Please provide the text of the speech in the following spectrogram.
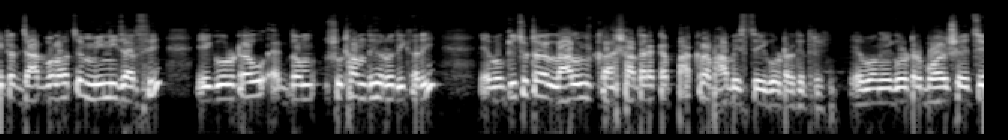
এটার জাত বলা হচ্ছে মিনি জার্সি। এই গরুটাও একদম সুঠাম দেহের অধিকারী এবং কিছুটা লাল সাদার একটা পাকড়া ভাব এসছে এই গরুটার ক্ষেত্রে এবং এই গরুটার বয়স হয়েছে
